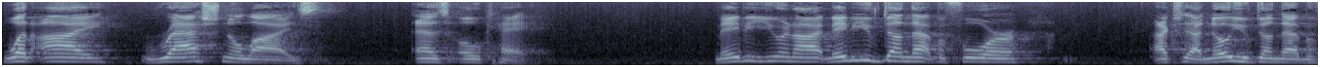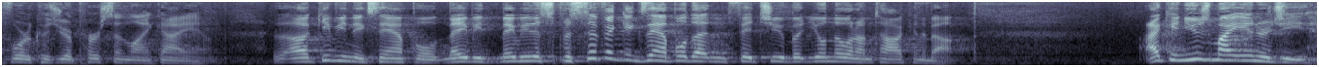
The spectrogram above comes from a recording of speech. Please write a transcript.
what I rationalize as okay. Maybe you and I, maybe you've done that before. Actually, I know you've done that before because you're a person like I am. I'll give you an example. Maybe, maybe the specific example doesn't fit you, but you'll know what I'm talking about. I can use my energy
